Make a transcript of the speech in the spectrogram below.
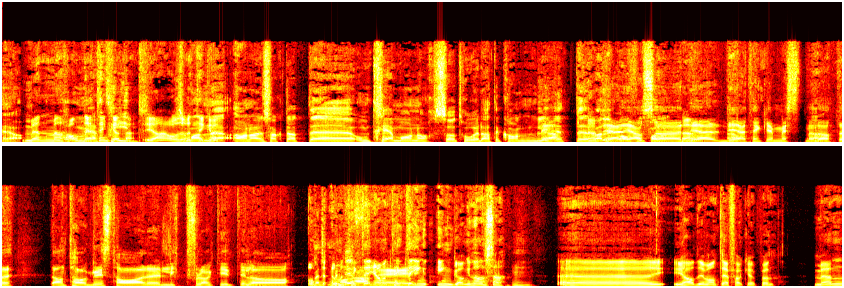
Ja. Men, men og han, mer jeg tenker tid. at, ja, og, han, tenker at han har jo sagt at uh, om tre måneder så tror jeg dette kan bli Ja. et uh, Ja. Det veldig er det, bra altså, fotballag. det, er det jeg tenker mest med det. At det, antageligvis tar litt for lang tid til å mm. Men- men, men tenk ja, men tenk deg inn- inngangen altså. Mm. Eh, ja, de vant FA-cupen, men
